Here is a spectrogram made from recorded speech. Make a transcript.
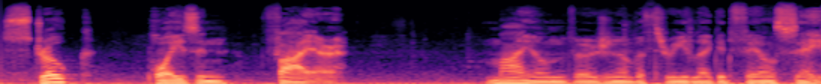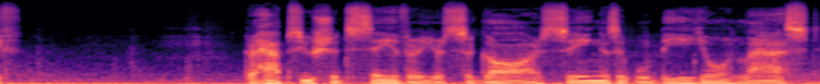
Stroke, poison, fire. My own version of a three legged failsafe. Perhaps you should savor your cigar, seeing as it will be your last.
